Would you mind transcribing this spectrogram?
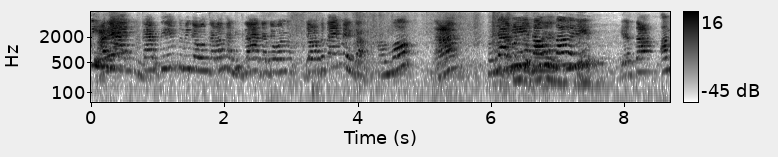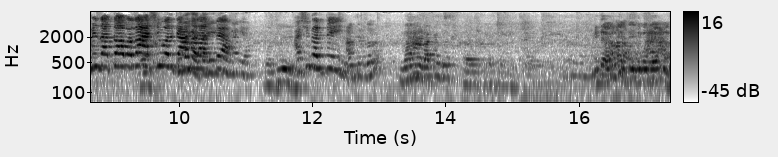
ती अरे गेली. कार्तिक तुम्ही जेवण करा सांगितलं आता जेवण जेवायचा टाइम आहे का हा, मग? म्हणजे आम्ही जाऊ का घरी येता आम्ही जातो बघा अशी बोलते आम्हाला आत्या. अशी करते ही. आमच्या बरोबर? ते. नाही, कधी बोलली? वाचून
